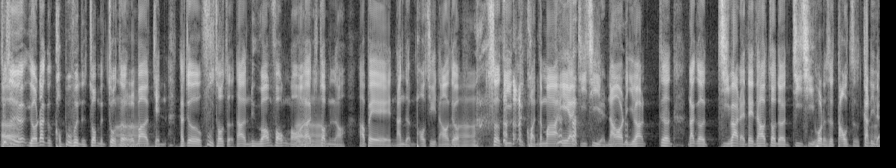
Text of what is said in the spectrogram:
就是有有那个恐怖分子专门做这个，把他捡，他就复仇者，他的女王风哦，他就专门哦，他被男人抛弃，然后就设计一款他妈 AI 机器人，然后你要这那个几百来对他做的机器或者是刀子，干你的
